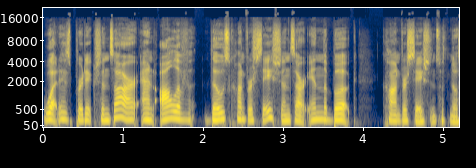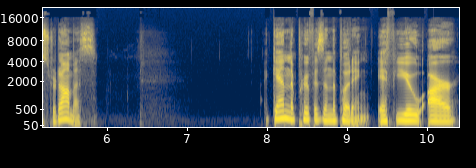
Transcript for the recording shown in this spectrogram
what his predictions are. And all of those conversations are in the book, Conversations with Nostradamus. Again, the proof is in the pudding. If you are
